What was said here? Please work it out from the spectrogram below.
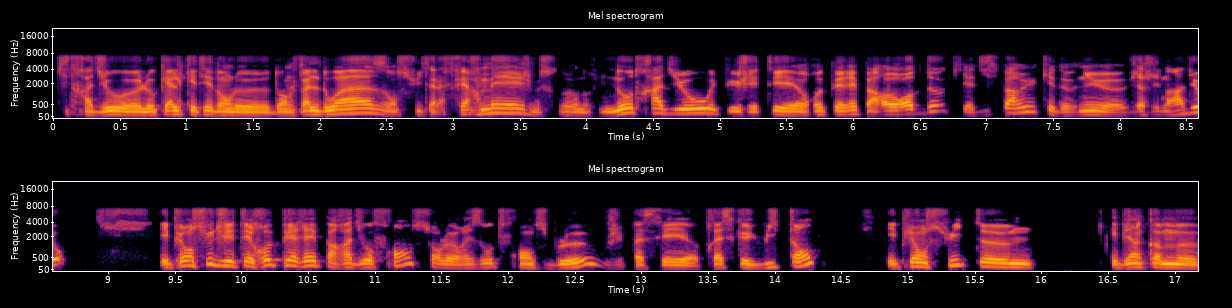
Petite radio euh, locale qui était dans le, dans le Val d'Oise, ensuite elle a fermé, je me suis retrouvé dans une autre radio, et puis j'ai été repéré par Europe 2, qui a disparu, qui est devenu euh, Virgin Radio. Et puis ensuite, j'ai été repéré par Radio France sur le réseau de France Bleu, où j'ai passé euh, presque huit ans. Et puis ensuite, euh, eh bien, comme euh,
